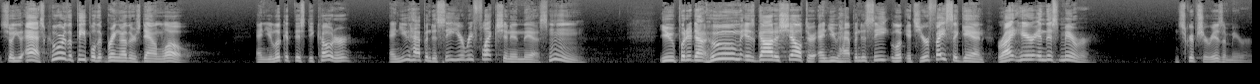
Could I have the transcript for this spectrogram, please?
so you ask, who are the people that bring others down low? And you look at this decoder, and you happen to see your reflection in this. Hmm. You put it down, whom is God a shelter? And you happen to see, look, it's your face again, right here in this mirror. And Scripture is a mirror.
